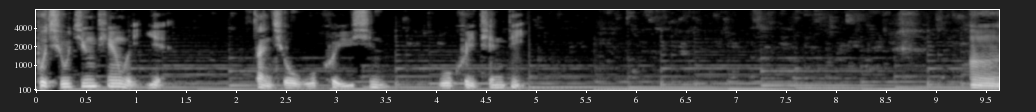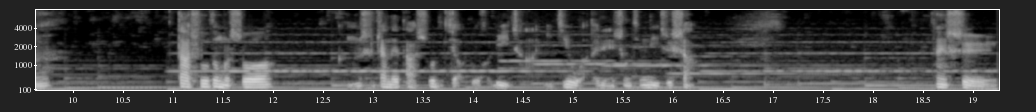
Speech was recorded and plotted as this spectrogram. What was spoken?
不求惊天伟业，但求无愧于心，无愧天地。嗯，大叔这么说，可能是站在大叔的角度和立场，以及我的人生经历之上。但是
